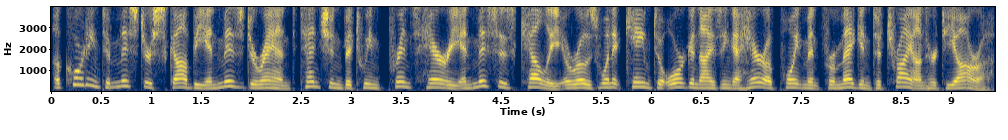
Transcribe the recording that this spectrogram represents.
According to Mr. Scobie and Ms. Durand tension between Prince Harry and Mrs. Kelly arose when it came to organizing a hair appointment for Meghan to try on her tiara.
